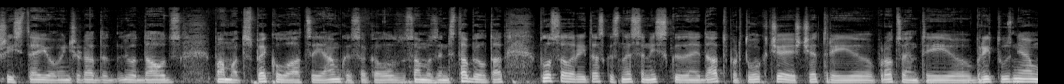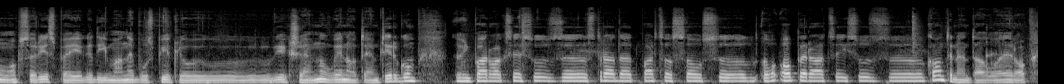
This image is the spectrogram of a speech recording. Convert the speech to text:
šis te, jo viņš rada ļoti daudz pamatu spekulācijām, kas atkal samazina stabilitāti. Plus arī tas, kas nesen izskanēja dati par to, ka 44% britu uzņēmumu apsver iespēju, ja gadījumā nebūs piekļuvi iekšējiem nu, vienotajam tirgum, tad viņi pārvāksies uz eh, strādāt, pārcels savus eh, operācijas uz eh, kontinentālo Eiropu.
